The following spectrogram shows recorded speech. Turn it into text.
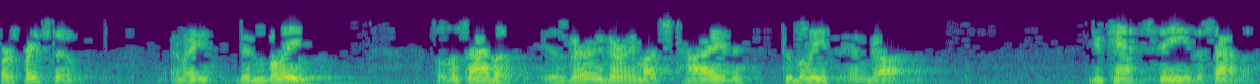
first preached to, and they didn't believe. So the Sabbath is very, very much tied to belief in God. You can't see the Sabbath.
